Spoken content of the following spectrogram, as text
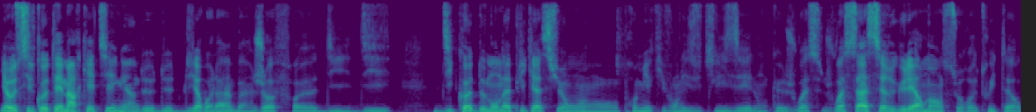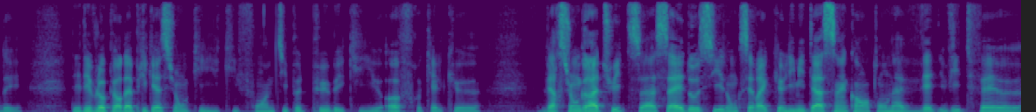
Il y a aussi le côté marketing, hein, de, dire voilà, ben, j'offre euh, 10, 10 10 codes de mon application aux premiers qui vont les utiliser. Donc euh, je, vois, je vois ça assez régulièrement sur euh, Twitter, des, des développeurs d'applications qui, qui font un petit peu de pub et qui offrent quelques versions gratuites. Ça, ça aide aussi. Donc c'est vrai que limité à 50, on a vite, fait euh,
